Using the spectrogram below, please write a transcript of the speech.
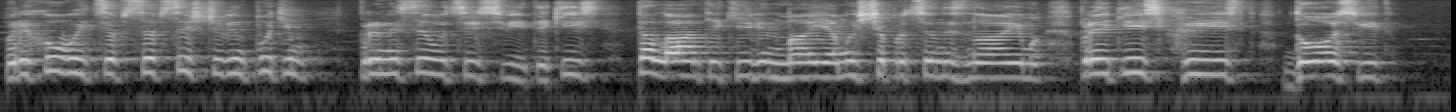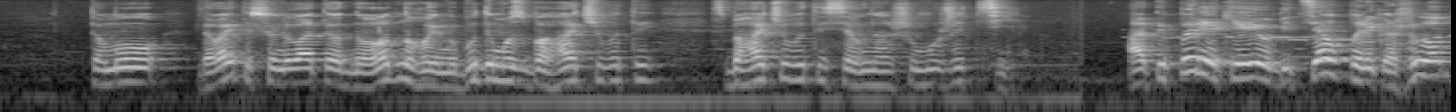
переховується все, все, що він потім принесе у цей світ, якийсь талант, який він має, а ми ще про це не знаємо, про якийсь хист, досвід. Тому давайте шанувати одне одного, і ми будемо збагачувати, збагачуватися в нашому житті. А тепер, як я і обіцяв, перекажу вам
